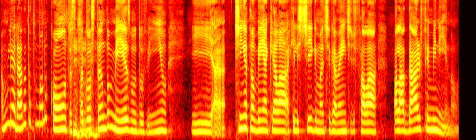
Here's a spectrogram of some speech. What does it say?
A mulherada tá tomando conta, você tá gostando mesmo do vinho. E a, tinha também aquela, aquele estigma antigamente de falar paladar feminino.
